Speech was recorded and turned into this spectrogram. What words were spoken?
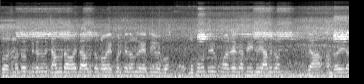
পড়াশোনা তরফ থেকে যদি চালুটা হয় তাহলে তো সবাই পরীক্ষা দেওয়ার লেগে একটাই হইব। মুখ্যমন্ত্রী মহাশয়ের কাছে এইটাই আবেদন যে আমরা এটা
